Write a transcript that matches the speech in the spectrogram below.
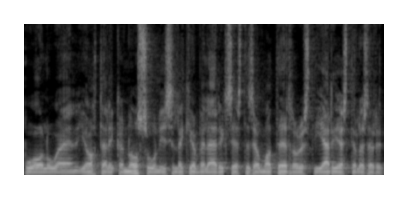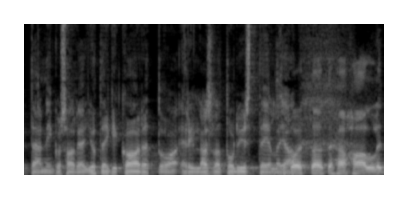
puolueen johtaja, eli Nosu, niin silläkin on vielä erikseen se oma terroristijärjestö, jolla se yrittää niin kuin, saada jotenkin kaadettua erilaisilla todisteilla. Se ja... koittaa tehdä, halli,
